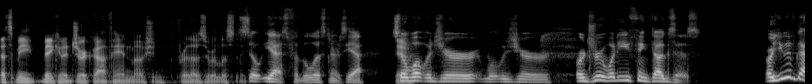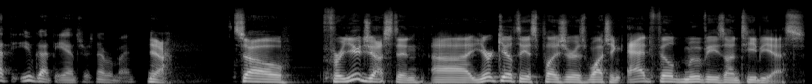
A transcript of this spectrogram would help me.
that's me making a jerk off hand motion for those who are listening. So yes, for the listeners, yeah. So Yeah. what would your what was your or Drew? What do you think Doug's is? Or you've got the, you've got the answers. Never mind. Yeah. So for you, Justin, uh, your guiltiest pleasure is watching ad-filled movies on TBS.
